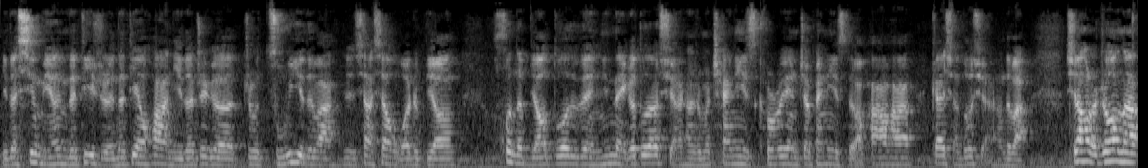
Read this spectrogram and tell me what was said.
你的姓名、你的地址、你的电话、你的这个就是族裔，对吧？像像我这比较。混的比较多，对不对？你哪个都要选上，什么 Chinese、Korean、Japanese，对吧？啪啪啪，该选都选上，对吧？选好了之后呢，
